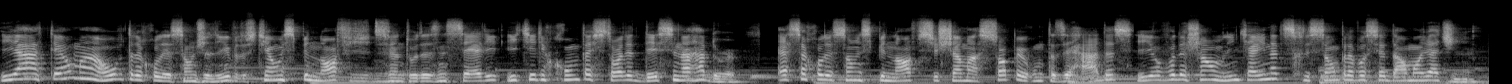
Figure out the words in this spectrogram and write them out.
e há até uma outra coleção de livros que é um spin-off de Desventuras em Série e que ele conta a história desse narrador. Essa coleção spin-off se chama Só Perguntas Erradas e eu vou deixar um link aí na descrição para você dar uma olhadinha.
